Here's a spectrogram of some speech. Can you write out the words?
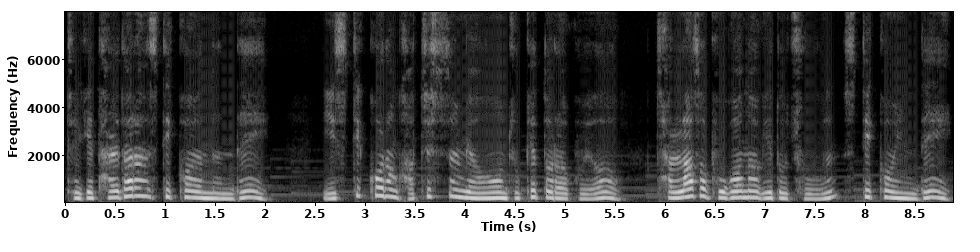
되게 달달한 스티커였는데 이 스티커랑 같이 쓰면 좋겠더라고요. 잘라서 보관하기도 좋은 스티커인데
